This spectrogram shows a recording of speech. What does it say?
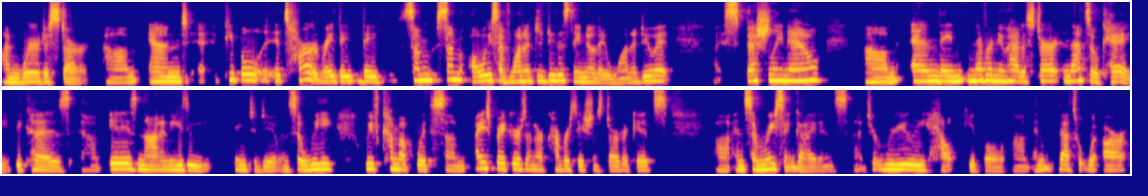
on where to start. Um, and people, it's hard, right? They they some some always have wanted to do this. They know they want to do it, especially now. Um, and they never knew how to start, and that's okay because um, it is not an easy thing to do. And so we we've come up with some icebreakers and our conversation starter kits uh, and some recent guidance uh, to really help people. Um, and that's what our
